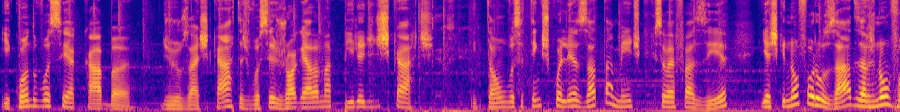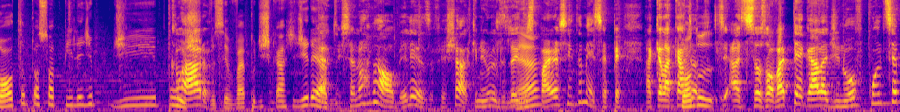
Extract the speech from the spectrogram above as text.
E quando você acaba de usar as cartas, você joga ela na pilha de descarte. Então você tem que escolher exatamente o que você vai fazer. E as que não foram usadas, elas não voltam para sua pilha de, de push. Claro. Você vai pro descarte É, direto. isso é normal, beleza, fechado. Que nem o Slay É. Spire assim também. Você Aquela carta. Quando- Você você só vai pegar ela de novo quando você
